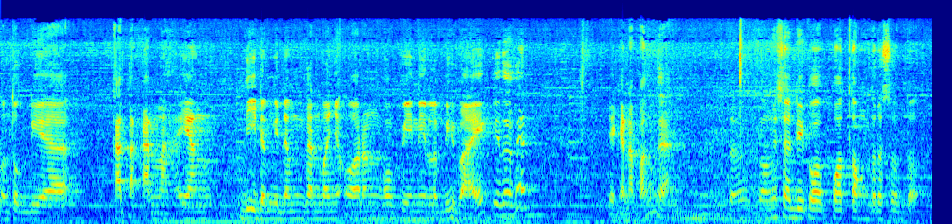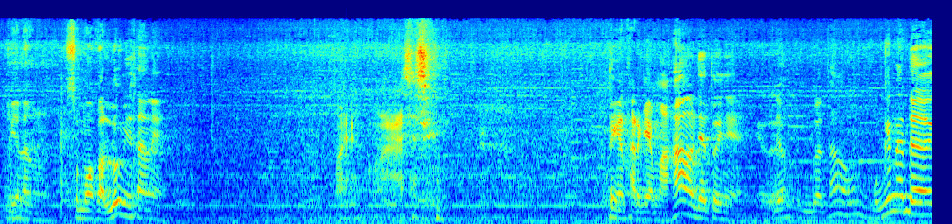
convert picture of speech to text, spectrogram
untuk dia katakanlah yang diidam-idamkan banyak orang kopi ini lebih baik gitu kan ya kenapa enggak kalau misalnya dipotong terus untuk bilang semua ke lu misalnya masa sih dengan harga yang mahal jatuhnya gitu. Ya, nggak tahu. Mungkin ada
